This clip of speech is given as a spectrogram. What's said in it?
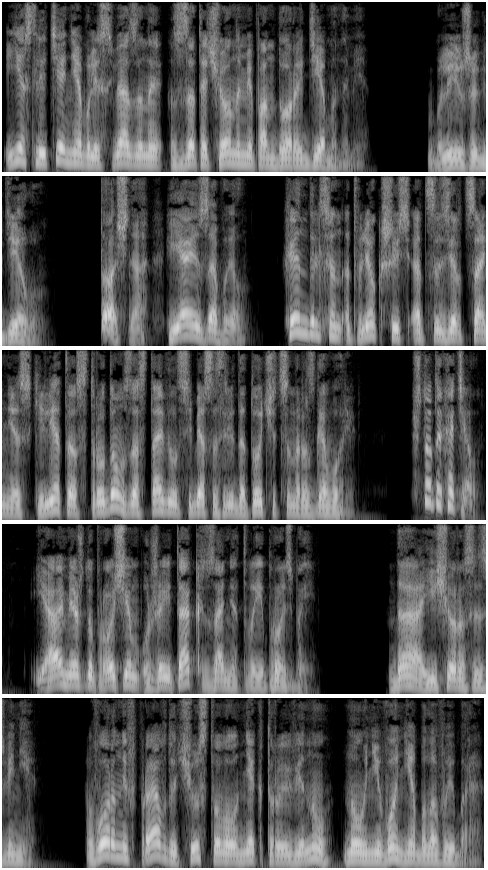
если те не были связаны с заточенными Пандорой демонами. «Ближе к делу». «Точно, я и забыл». Хендельсон, отвлекшись от созерцания скелета, с трудом заставил себя сосредоточиться на разговоре. «Что ты хотел? Я, между прочим, уже и так занят твоей просьбой». Да, еще раз извини. Ворон и вправду чувствовал некоторую вину, но у него не было выбора.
